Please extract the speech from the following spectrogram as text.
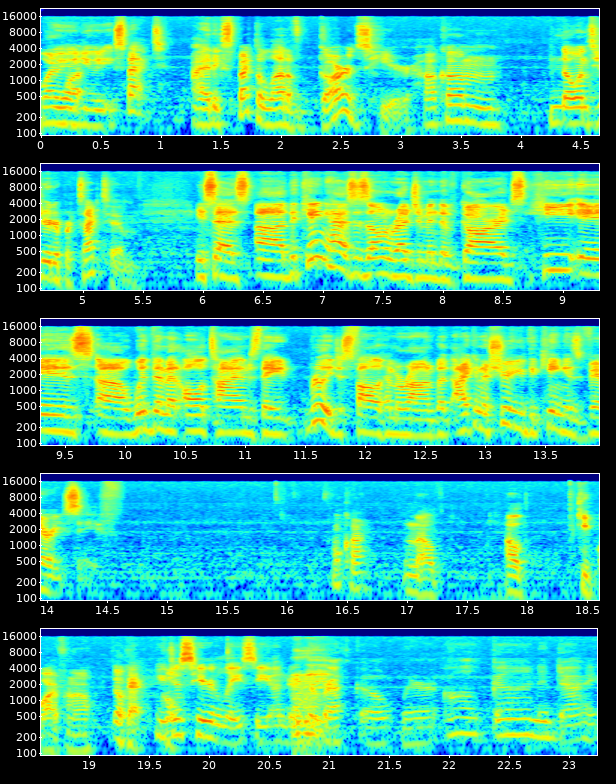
what What? do you expect?" I'd expect a lot of guards here. How come no one's here to protect him? He says, uh, "The king has his own regiment of guards. He is uh, with them at all times. They really just follow him around. But I can assure you, the king is very safe." Okay. No, I'll keep quiet for now. Okay. You cool. just hear Lacey under her breath go, "We're all gonna die,"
